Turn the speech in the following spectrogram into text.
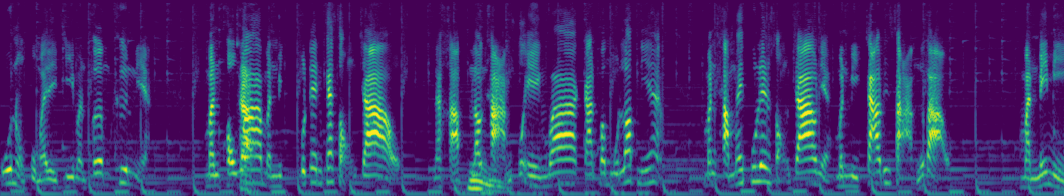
หุ้นของกลุ่ม IDT มันเพิ่มขึ้นเนี่ย มันเพราะว่ามันมีผู้เล่นแค่ 2 เจ้านะครับอืมเราถามตัวเองว่าการประมูลรอบเนี้ยมันทำให้ผู้เล่น 2 เจ้าเนี่ยมันมีเจ้าที่ 3 หรือเปล่า มันไม่มี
